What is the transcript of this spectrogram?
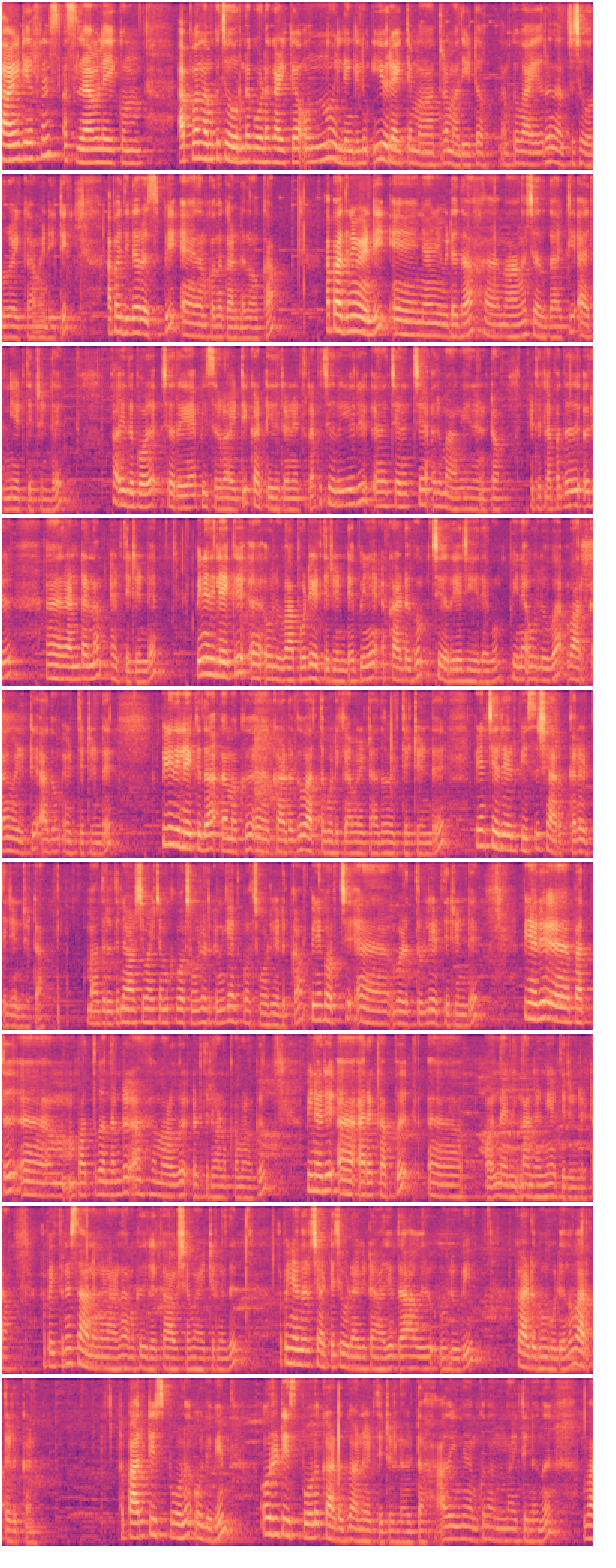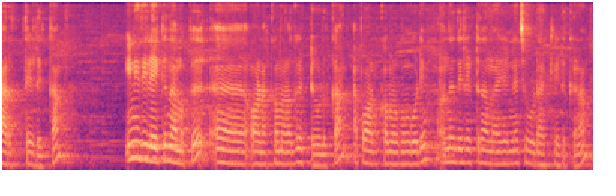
Hi dear friends അസ്സാം വലൈക്കും അപ്പോൾ നമുക്ക് ചോറിന്റെ കൂടെ കഴിക്കാൻ ഒന്നുമില്ലെങ്കിലും ഈ ഒരു ഐറ്റം മാത്രം മതി കേട്ടോ നമുക്ക് വയറ് നിറച്ച് ചോറ് കഴിക്കാൻ വേണ്ടിയിട്ട്. അപ്പോൾ ഇതിന്റെ റെസിപ്പി നമുക്കൊന്ന് കണ്ടു നോക്കാം. അപ്പോൾ അതിന് വേണ്ടി ഞാനിവിടെ ഇതാ മാങ്ങ ചെറുതായിട്ട് അരിഞ്ഞെടുത്തിട്ടുണ്ട് അപ്പോൾ ഇതുപോലെ ചെറിയ പീസുകളായിട്ട് കട്ട് ചെയ്തിട്ടാണ് എടുത്തത് അപ്പോൾ ചെറിയൊരു ചെനച്ച ഒരു മാങ്ങയാണ് കേട്ടോ എടുത്തിട്ടില്ല അപ്പോൾ അത് ഒരു രണ്ടെണ്ണം എടുത്തിട്ടുണ്ട്. പിന്നെ ഇതിലേക്ക് ഉലുവാപ്പൊടി എടുത്തിട്ടുണ്ട്. പിന്നെ കടുകും ചെറിയ ജീരകവും പിന്നെ ഉലുവ വറുക്കാൻ വേണ്ടിയിട്ട് അതും എടുത്തിട്ടുണ്ട്. പിന്നെ ഇതിലേക്ക് ഇതാ നമുക്ക് കടുക് വറുത്ത് പൊടിക്കാൻ വേണ്ടിയിട്ട് അതും എടുത്തിട്ടുണ്ട്. പിന്നെ ചെറിയൊരു പീസ് ശർക്കര എടുത്തിട്ടുണ്ട് കേട്ടോ മധുരത്തിന് ആവശ്യമായിട്ട് നമുക്ക് കുറച്ചും കൂടി എടുക്കണമെങ്കിൽ അത് കുറച്ചും കൂടി എടുക്കാം. പിന്നെ കുറച്ച് വെളുത്തുള്ളി എടുത്തിട്ടുണ്ട്. പിന്നെ ഒരു പത്ത് പത്ത് പന്ത്രണ്ട് മുളക് എടുത്തിട്ട് ഉണക്കമുളക്. പിന്നെ ഒരു അര കപ്പ് നല്ലെണ്ണ എടുത്തിട്ടുണ്ട് കേട്ടോ അപ്പോൾ ഇത്രയും സാധനങ്ങളാണ് നമുക്ക് ഇതിലേക്ക് ആവശ്യമായിട്ടുള്ളത്. അപ്പോൾ ഞാൻ ഇതൊരു ചട്ടി ചൂടാക്കിയിട്ട് ആദ്യം ആ ഒരു ഉലുവയും കടുകും കൂടി ഒന്ന് വറുത്തെടുക്കണം അപ്പോൾ അര ടീസ്പൂണ് ഉലുവയും ഒരു ടീസ്പൂണ് കടുകാണ് എടുത്തിട്ടുള്ളത് കേട്ടോ. അത് ഇനി നമുക്ക് നന്നായിട്ട് തന്നെ ഒന്ന് വറുത്തെടുക്കാം. ഇനി ഇതിലേക്ക് നമുക്ക് ഉണക്കമുളക് ഇട്ട് കൊടുക്കാം. അപ്പോൾ ഉണക്കമുളകും കൂടി ഒന്ന് ഇതിലിട്ട് നന്നായിട്ട് തന്നെ ചൂടാക്കി എടുക്കണം.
